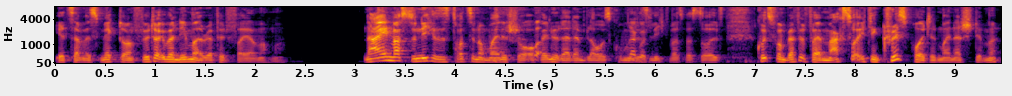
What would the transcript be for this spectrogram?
Jetzt haben wir SmackDown. Flitter, übernehmen mal Rapid Fire, mach mal. Nein, machst du nicht. Es ist trotzdem noch meine Show, auch wenn du da dein blaues, komisches Licht machst, was soll's. Kurz vom Rafflefire, magst du eigentlich den Crisp heute in meiner Stimme?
